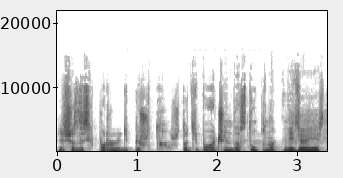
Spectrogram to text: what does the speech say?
Мне сейчас до сих пор люди пишут, что типа очень доступно. Видео есть?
